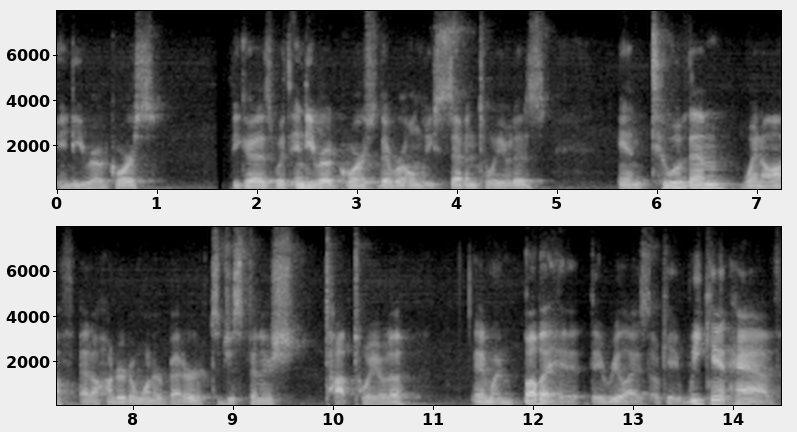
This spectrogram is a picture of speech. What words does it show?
Indy Road Course because with Indy Road Course there were only seven Toyotas and two of them went off at 101 or better to just finish top Toyota. And when Bubba hit, they realized, okay, we can't have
